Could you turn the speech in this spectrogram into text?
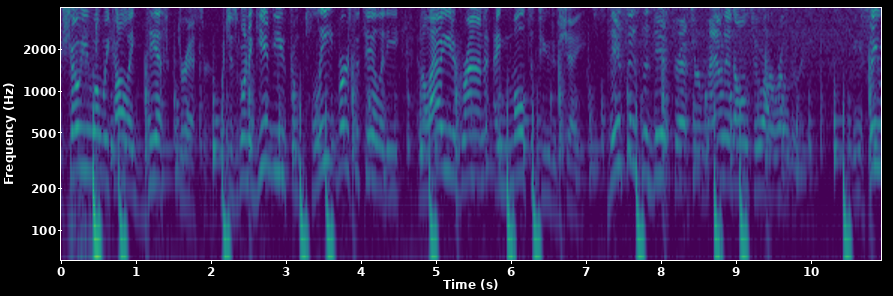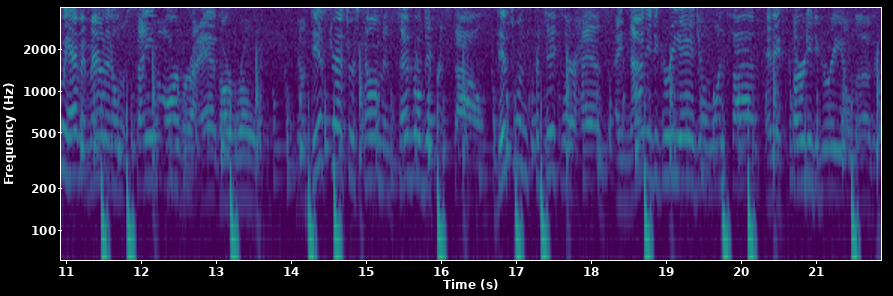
show you what we call a disc dresser, which is going to give you complete versatility and allow you to grind a multitude of shapes. This is the disc dresser mounted onto our rotary. You can see we have it mounted on the same arbor as our roller. Now disc dressers come in several different styles. This one in particular has a 90 degree edge on one side and a 30 degree on the other.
